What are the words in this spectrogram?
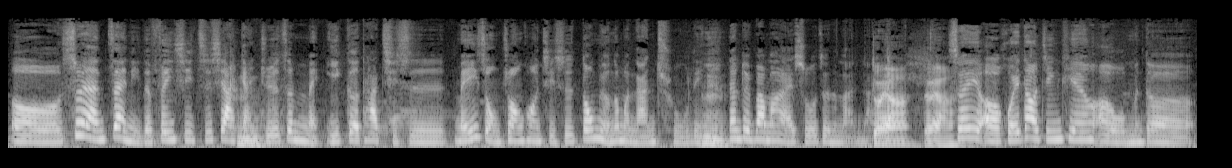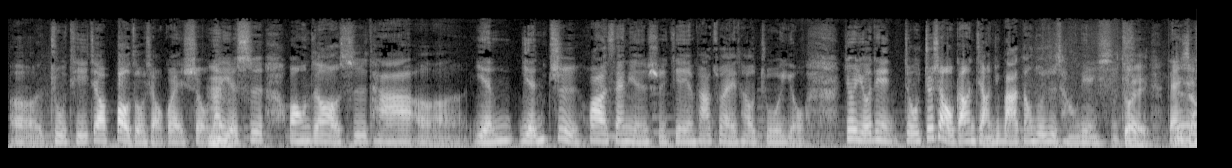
呃，虽然在你的分析之下，感觉这每一个他其实每一种状况其实都没有那么难处理，嗯，但对爸妈来说真的蛮难的。对啊，对啊。所以呃，回到今天呃，我们的呃主题叫暴走小怪兽，嗯、那也是王洪哲老师他。呃研研制，花了三年的时间研发出来一套桌游，就有点就就像我刚刚讲，就把它当做日常练习。对，但是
